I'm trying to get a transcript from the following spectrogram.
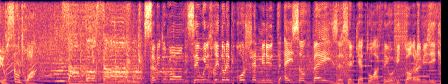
sur 103. 100% Salut tout le monde, c'est Wilfried dans les prochaines minutes. Ace of Base, celle qui a tout raflé aux victoires de la musique.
